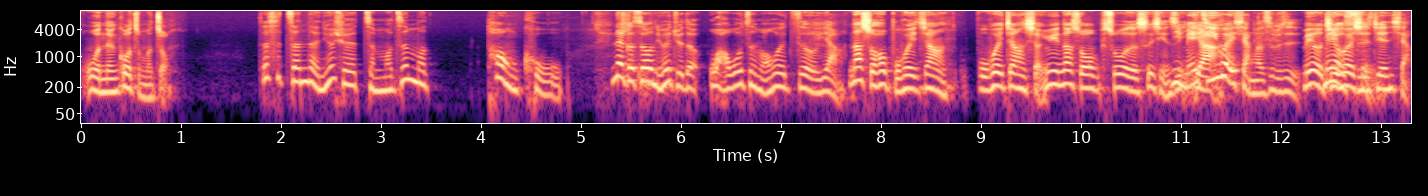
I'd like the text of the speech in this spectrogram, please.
我能够怎么走。这是真的，你会觉得怎么这么痛苦？那个时候你会觉得哇，我怎么会这样？那时候不会这样，不会这样想，因为那时候所有的事情是你没机会想了，是不是？没有机会时间想。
